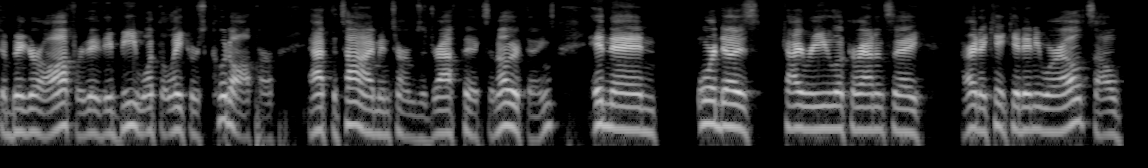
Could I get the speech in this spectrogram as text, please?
the bigger offer. They, they beat what the Lakers could offer at the time in terms of draft picks and other things. And then, or does Kyrie look around and say, all right, I can't get anywhere else. I'll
